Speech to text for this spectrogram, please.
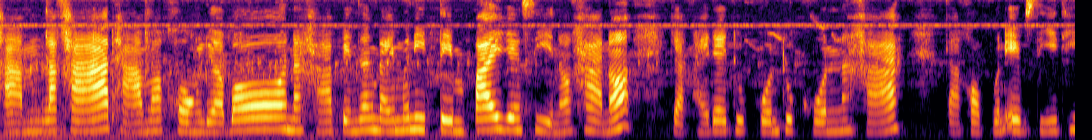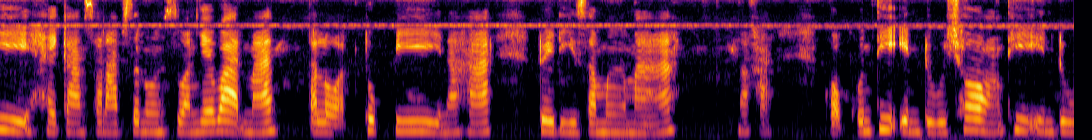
ถามราคาถามว่าของเหลือบ่นะคะ เป็นจังไดมื้อนี้เต็มไปจังซี่เนาะค่ะเนาะอยากให้ได้ทุกคนทุกคนนะคะก็ขอบคุณ FC ที่ให้การสนับสนุนสวนยายวาดมาตลอดทุกปีนะคะ ด้วยดีเสมอมานะคะ ขอบคุณที่เอ็นดูช่องที่เอ็นดู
